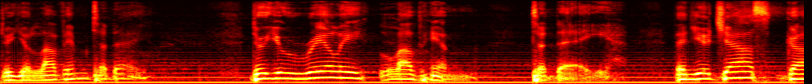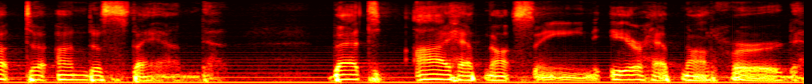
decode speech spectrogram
Do you love him today? Do you really love him today? Then you just got to understand that eye hath not seen, ear hath not heard,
